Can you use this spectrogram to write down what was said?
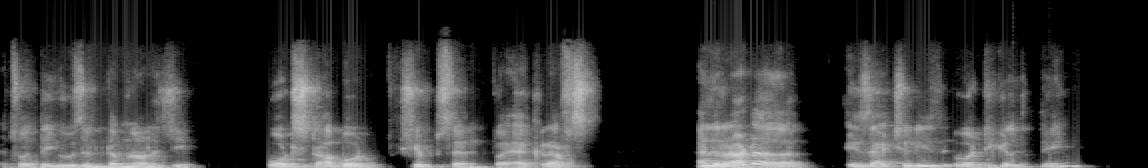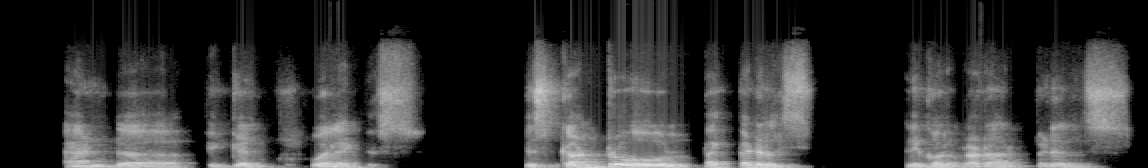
That's what they use in terminology. Port, starboard, ships and aircrafts. And the rudder is actually a vertical thing, and uh, it can go like this. It's controlled by pedals. They call rudder pedals.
